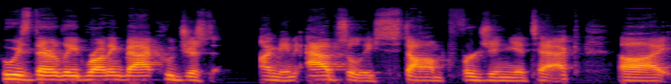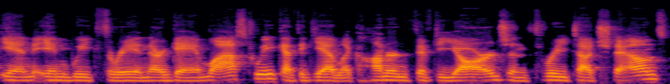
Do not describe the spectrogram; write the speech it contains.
who is their lead running back, who just I mean, absolutely stomped Virginia Tech uh, in in week three in their game last week. I think he had like 150 yards and three touchdowns.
